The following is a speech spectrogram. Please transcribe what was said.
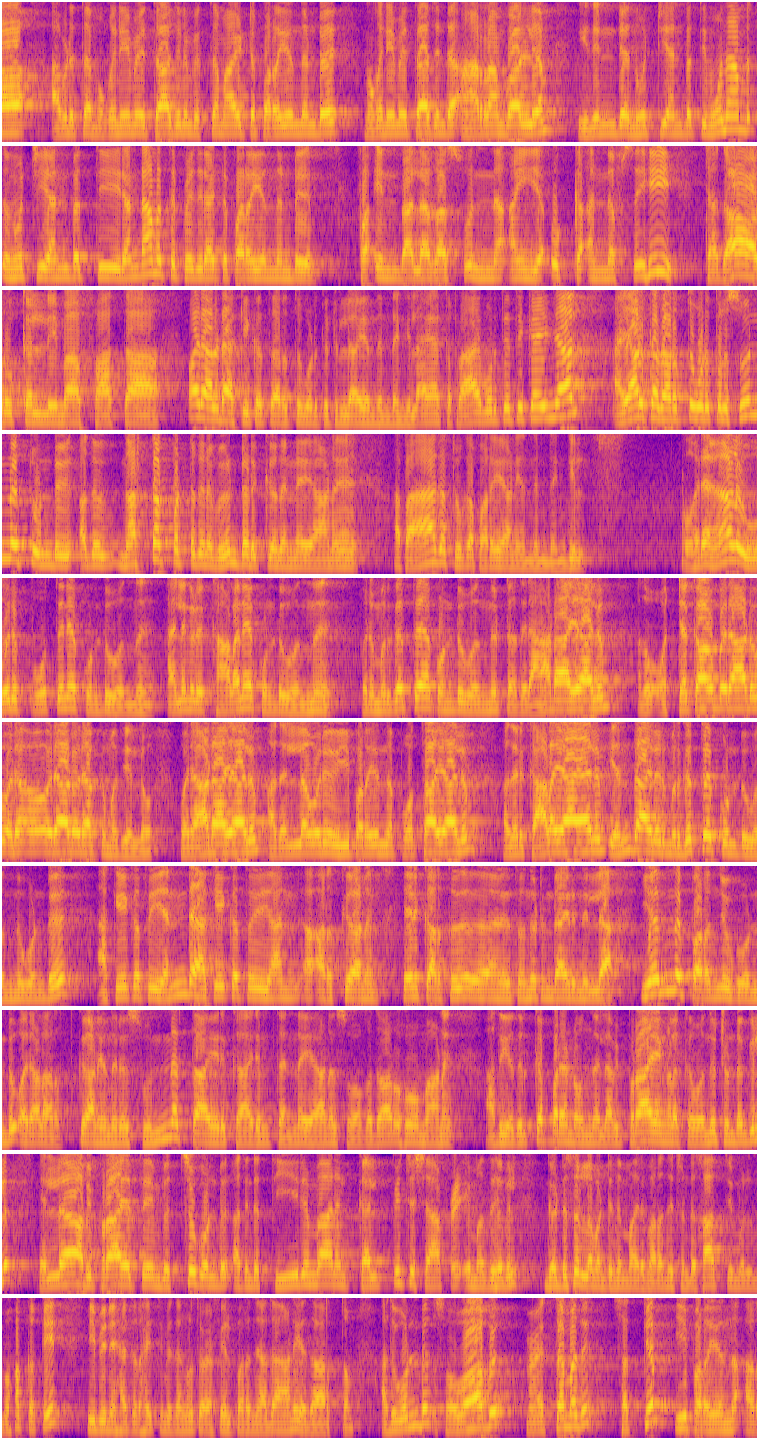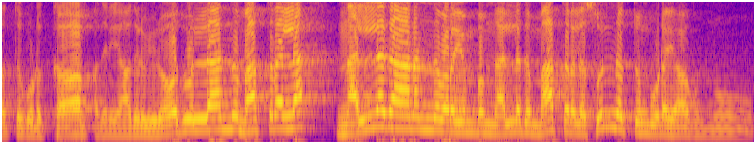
അവിടുത്തെ മുഗനീമത്താജിനും വ്യക്തമായിട്ട് പറയുന്നുണ്ട് മുഗനീമത്താജിന്റെ ആറാം വാള്യം ഇതിന്റെ നൂറ്റി അൻപത്തി മൂന്നാമത്തെ നൂറ്റി അൻപത്തി രണ്ടാമത്തെ പേജിലായിട്ട് പറയുന്നുണ്ട് فإن بلغ سن أن يؤك عن نفسه تداركا لما فات ഒരാളുടെ അക്കിക്കത്ത് അറുത്ത് കൊടുത്തിട്ടില്ല എന്നുണ്ടെങ്കിൽ അയാൾക്ക് പ്രായപൂർത്തി എത്തിക്കഴിഞ്ഞാൽ അയാൾക്ക് അത് അറുത്തു കൊടുക്കൽ സുന്നത്തുണ്ട് അത് നഷ്ടപ്പെട്ടതിനെ വീണ്ടെടുക്കുക തന്നെയാണ്. അപ്പൊ ആകെ തുക പറയുകയാണ് എന്നുണ്ടെങ്കിൽ ഒരാൾ ഒരു പോത്തിനെ കൊണ്ടുവന്ന് അല്ലെങ്കിൽ ഒരു കളനെ കൊണ്ടുവന്ന് ഒരു മൃഗത്തെ കൊണ്ടുവന്നിട്ട് അത് ഒരാടായാലും അത് ഒറ്റക്കാവുമ്പോൾ ഒരാട് ഒരാ ഒരാട് ഒരാൾക്ക് മതിയല്ലോ. ഒരാടായാലും അതല്ല ഒരു ഈ പറയുന്ന പോത്തായാലും അതൊരു കാളയായാലും എന്തായാലും ഒരു മൃഗത്തെ കൊണ്ടുവന്നുകൊണ്ട് അക്കീക്കത്ത് എന്റെ അക്കീക്കത്ത് ഞാൻ അറുക്കുകയാണ്. എനിക്ക് അറുത്ത് തന്നിട്ടുണ്ടായിരുന്നില്ല എന്ന് പറഞ്ഞുകൊണ്ട് ഒരാൾ അറുക്കുകയാണ് എന്നൊരു സുന്നത്തായ ഒരു കാര്യം തന്നെയാണ് സ്വാഗതാർഹവുമാണ്. അത് എതിർക്കപ്പെടേണ്ട ഒന്നല്ല. അഭിപ്രായങ്ങളൊക്കെ വന്നിട്ടുണ്ടെങ്കിലും എല്ലാ അഭിപ്രായത്തെയും വെച്ചുകൊണ്ട് അതിന്റെ തീരുമാനം കൽപ്പിച്ച് ഷാഫി മധുഹബിൽ ഗഡ്സുള്ള പണ്ഡിതന്മാർ പറഞ്ഞിട്ടുണ്ട്. ഹാത്തിമുൽ മുഹക്കീൻ ഇബിന് ഹജർ ഹൈത്തിമി തങ്ങൾ തൊഴഫയിൽ പറഞ്ഞ അതാണ് യഥാർത്ഥം. അതുകൊണ്ട് സ്വവാബ് മുഴത്തമത് സത്യം ഈ പറയുന്ന അർത്ഥ കൊടുക്കാം. അതിന് യാതൊരു വിരോധമില്ല എന്ന് മാത്രമല്ല നല്ലതാണെന്ന് പറയുമ്പം നല്ലത് മാത്രമല്ല സുന്നത്തും കൂടെയാകുന്നു.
